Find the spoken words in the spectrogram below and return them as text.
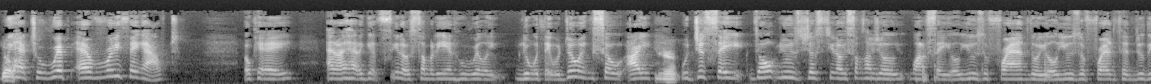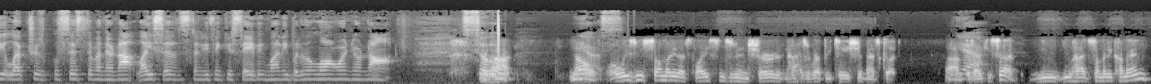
we had to rip everything out. Okay. And I had to get you know somebody in who really knew what they were doing. So I Yeah. would just say, don't use just you know. Sometimes you'll want to say you'll use a friend or you'll use a friend to do the electrical system, and they're not licensed, and you think you're saving money, but in the long run, you're not. So You're not. No, Yes. always use somebody that's licensed and insured and has a reputation that's good. Uh, because, Yeah. like you said, you you had somebody come in,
